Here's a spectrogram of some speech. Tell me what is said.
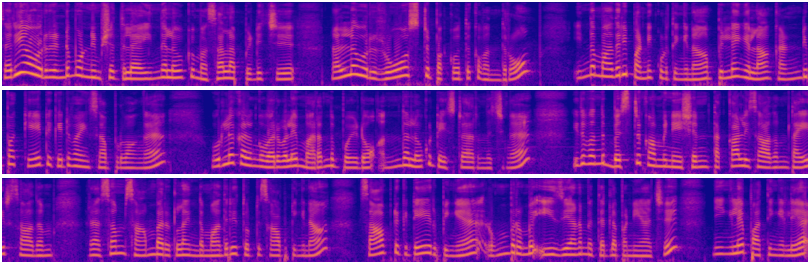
சரியாக ஒரு ரெண்டு மூணு நிமிஷத்தில் இந்தளவுக்கு மசாலா பிடிச்சு நல்ல ஒரு ரோஸ்ட் பக்குவத்துக்கு வந்துடும் இந்த மாதிரி பண்ணி கொடுத்தீங்கன்னா பிள்ளைங்கள்லாம் கண்டிப்பாக கேட்டு கேட்டு வாங்கி சாப்பிடுவாங்க. உருளைக்கிழங்கு வறுவலே மறந்து போயிடும். அந்தளவுக்கு டேஸ்ட்டாக இருந்துச்சுங்க. இது வந்து பெஸ்ட்டு காம்பினேஷன் தக்காளி சாதம் தயிர் சாதம் ரசம் சாம்பாருக்கெலாம் இந்த மாதிரி தொட்டு சாப்பிட்டிங்கன்னா சாப்பிட்டுக்கிட்டே இருப்பீங்க. ரொம்ப ரொம்ப ஈஸியான மெத்தடில் பண்ணியாச்சு. நீங்களே பார்த்தீங்க இல்லையா?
